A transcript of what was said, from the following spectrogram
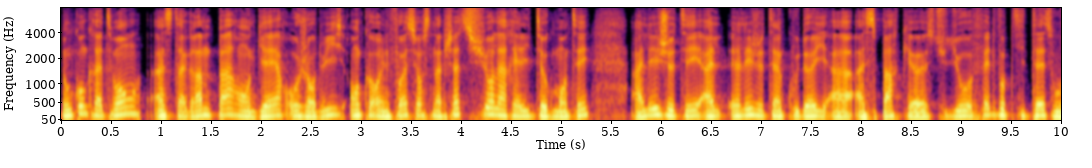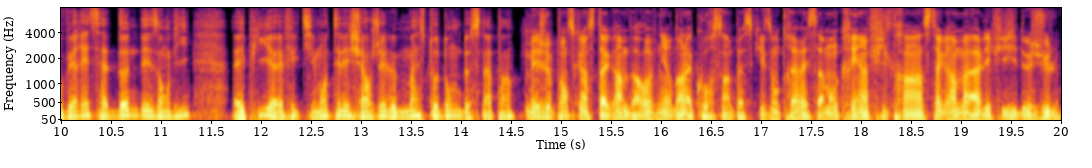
Donc concrètement, Instagram part en guerre aujourd'hui, encore une fois, sur Snapchat, sur la réalité augmentée. Allez jeter, all- allez jeter un coup d'œil à, à Spark euh, Studio. Faites vos petits tests, vous verrez, ça donne des envies. Et puis, euh, effectivement, téléchargez le mastodonte de Snap. hein. Mais je pense qu'Instagram va revenir dans la course hein, parce qu'ils ont très récemment créé un filtre à Instagram à l'effigie de Jules.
